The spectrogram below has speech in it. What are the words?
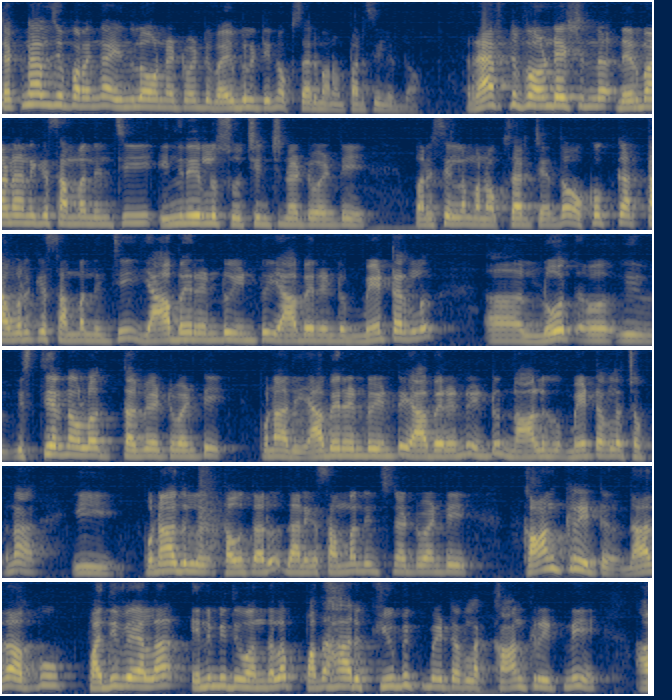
టెక్నాలజీ పరంగా ఇందులో ఉన్నటువంటి వైబిలిటీని ఒకసారి మనం పరిశీలిద్దాం. రాఫ్ట్ ఫౌండేషన్ నిర్మాణానికి సంబంధించి ఇంజనీర్లు సూచించినటువంటి పరిశీలన మనం ఒకసారి చేద్దాం. ఒక్కొక్క టవర్కి సంబంధించి యాభై రెండు ఇంటూ యాభై రెండు మీటర్లు లో విస్తీర్ణంలో తవ్వేటువంటి పునాది యాభై రెండు ఇంటూ యాభై రెండు ఇంటూ నాలుగు మీటర్ల చొప్పున ఈ పునాదులు తవ్వుతారు. దానికి సంబంధించినటువంటి కాంక్రీట్ దాదాపు పదివేల ఎనిమిది వందల పదహారు క్యూబిక్ మీటర్ల కాంక్రీట్ని ఆ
